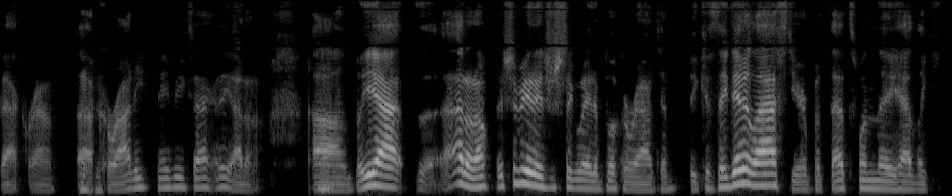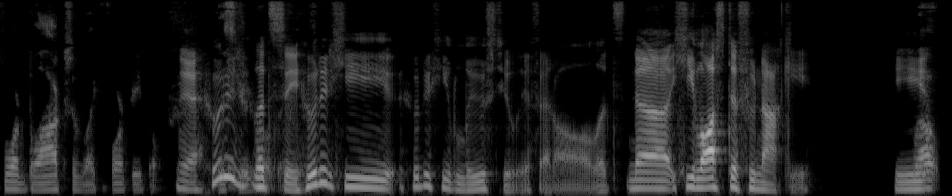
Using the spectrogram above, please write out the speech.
background, uh, Mhm. karate maybe exactly. I don't know. Um, but yeah, I don't know. It should be an interesting way to book around him because they did it last year, but that's when they had like four blocks of like four people. Yeah, who did year let's see, who did he who did he lose to, if at all? Let's no, he lost to Funaki. He Well,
